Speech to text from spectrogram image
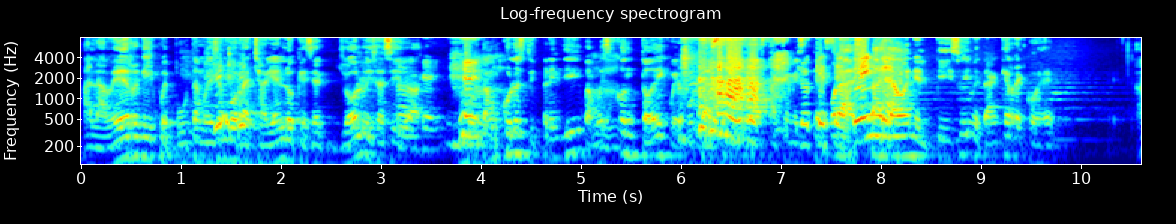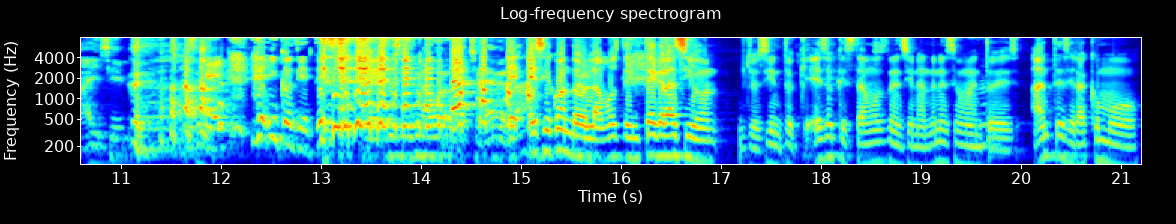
a la verga, hijo de puta, me voy a emborrachar y a enloquecer. Yo lo hice así, ¿verdad? Ok. Me un culo, estoy prendido y vamos con todo, hijo de puta, hasta, que me Lo esté que por estallado en el piso y me tengan que recoger. Ahí sí. ok, inconsciente. Eso sí es una borrachera, Eh, verdad. Es que cuando hablamos de integración, yo siento que eso que estamos mencionando en ese momento es, antes era como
